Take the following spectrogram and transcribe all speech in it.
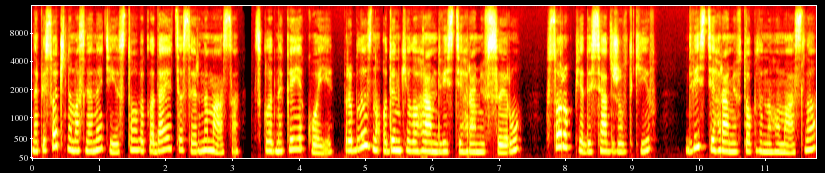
На пісочне масляне тісто викладається сирна маса, складники якої приблизно 1 кг 200 г сиру, 40-50 жовтків, 200 г топленого масла,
